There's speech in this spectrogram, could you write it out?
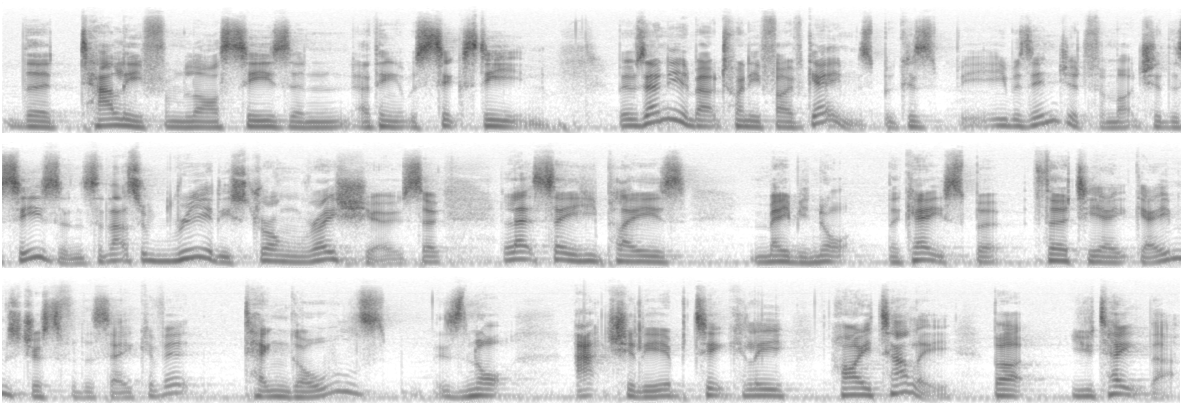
the tally from last season, I think it was 16, but it was only about 25 games because he was injured for much of the season. So that's a really strong ratio. So let's say he plays, maybe not the case, but 38 games just for the sake of it, 10 goals is not actually a particularly high tally, but you take that.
